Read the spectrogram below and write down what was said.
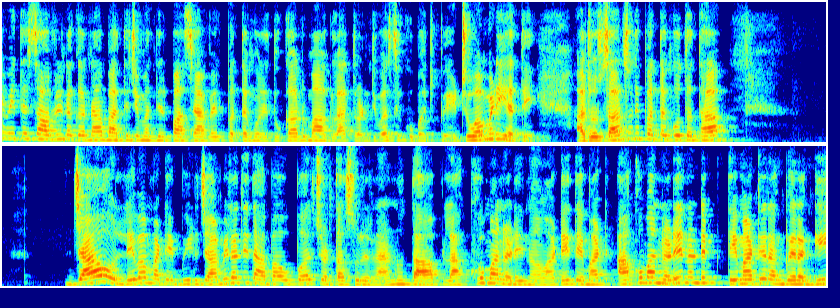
નિમિત્તે સાવલીનગરના બાતીજી મંદિર પાસે આવેલ પતંગોની દુકાનોમાં આગલા ત્રણ દિવસથી ખૂબ જ ભીડ જોવા મળી હતી. આજ સાંજ સુધી પતંગો તથા જાઓ લેવા માટે ભીડ જામેલાથી ધાબા ઉપર ચડતા સૂર્યનારાયણનો તાપ લાખોમાં નડે ન માટે તે માટે આંખોમાં નડે ન તે માટે રંગબેરંગી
